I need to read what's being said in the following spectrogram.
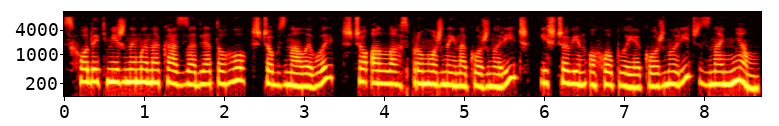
Сходить між ними наказ задля того, щоб знали ви, що Аллах спроможний на кожну річ, і що Він охоплює кожну річ знанням.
